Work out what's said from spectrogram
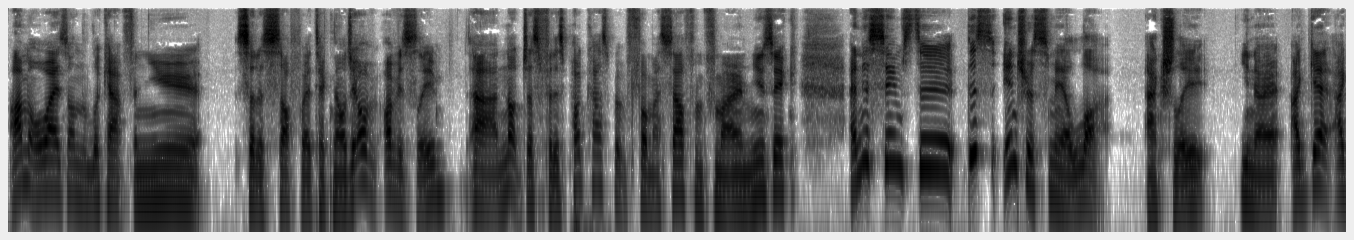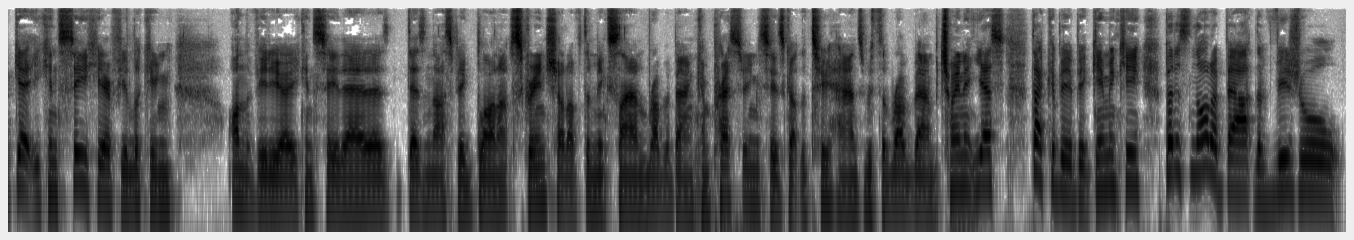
I'm always on the lookout for new sort of software technology, obviously, uh, not just for this podcast, but for myself and for my own music. And this seems to, this interests me a lot, actually. You know, I get, I get, you can see here if you're looking on the video, you can see there, there's, there's a nice big blown up screenshot of the Mixland rubber band compressor. You can see it's got the two hands with the rubber band between it. Yes, that could be a bit gimmicky, but it's not about the visual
